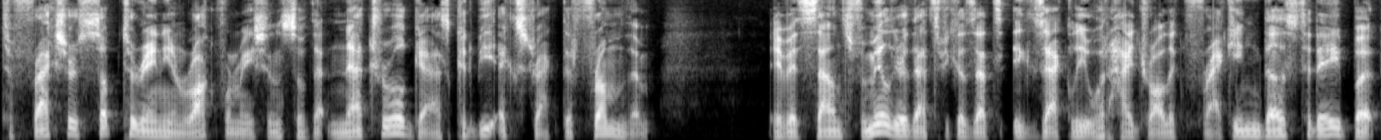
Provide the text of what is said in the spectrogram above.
to fracture subterranean rock formations so that natural gas could be extracted from them. If it sounds familiar, that's because that's exactly what hydraulic fracking does today, but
